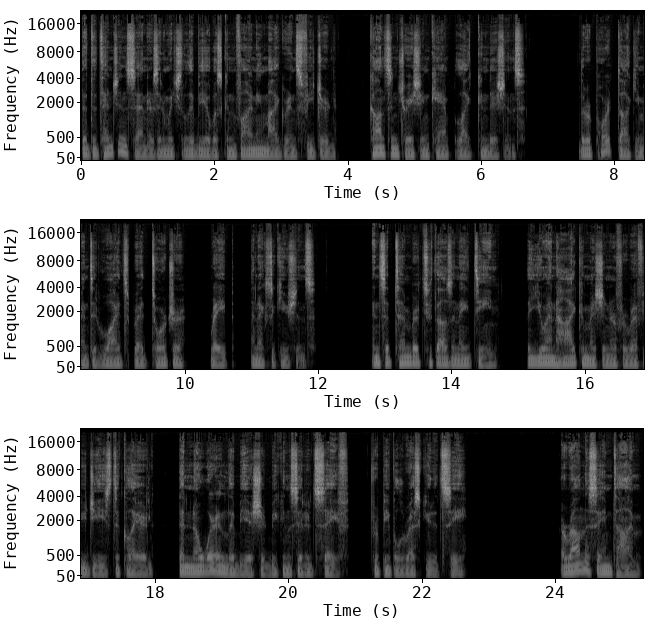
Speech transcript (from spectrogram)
the detention centers in which Libya was confining migrants featured concentration camp like conditions. The report documented widespread torture, rape, and executions. In September 2018, the UN High Commissioner for Refugees declared that nowhere in Libya should be considered safe for people rescued at sea. Around the same time,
